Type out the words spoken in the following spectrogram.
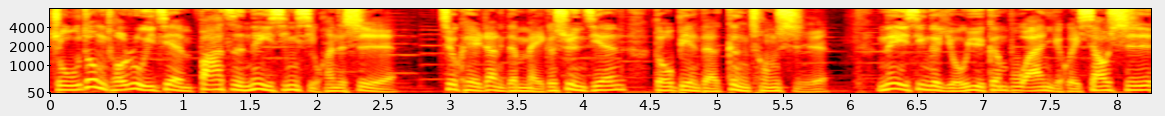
主动投入一件发自内心喜欢的事，就可以让你的每个瞬间都变得更充实，内心的犹豫跟不安也会消失，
